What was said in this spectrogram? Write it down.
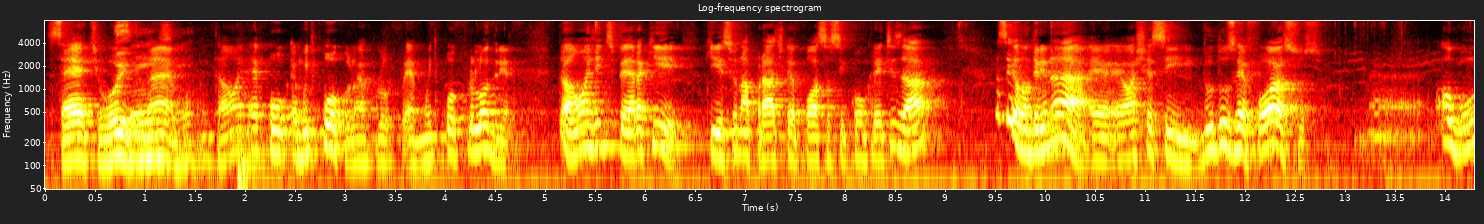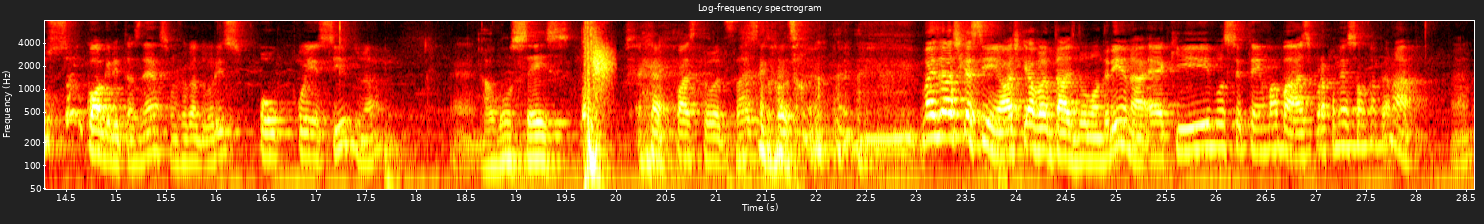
7, 8, Sim, né? sim. Então é, pouco, é muito pouco, né? É muito pouco para o Londrina. Então a gente espera que, que isso na prática possa se concretizar. Assim, o Londrina, é, eu acho que assim, do- dos reforços, é, alguns são incógnitas, né? São jogadores pouco conhecidos, né? Alguns seis, Quase todos. quase todos. Mas eu acho que assim, eu acho que a vantagem do Londrina é que você tem uma base para começar o campeonato. Né?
